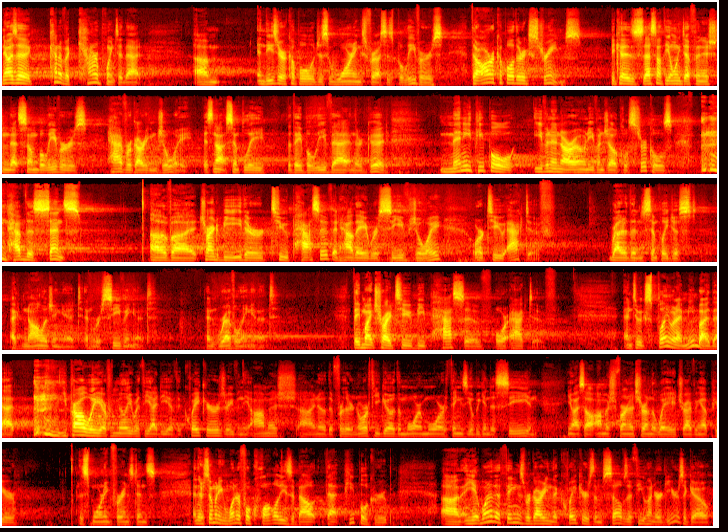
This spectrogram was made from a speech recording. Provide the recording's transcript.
Now, as a kind of a counterpoint to that, um, and these are a couple just warnings for us as believers, there are a couple other extremes because that's not the only definition that some believers have regarding joy. It's not simply that they believe that and they're good. Many people, even in our own evangelical circles, have this sense of uh, trying to be either too passive in how they receive joy or too active, rather than simply just acknowledging it and receiving it and reveling in it. They might try to be passive or active. And to explain what I mean by that, you probably are familiar with the idea of the Quakers or even the Amish. Uh, I know the further north you go, the more and more things you'll begin to see. And you know, I saw Amish furniture on the way driving up here this morning, for instance. And there's so many wonderful qualities about that people group. Uh, and yet, one of the things regarding the Quakers themselves a few hundred years ago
